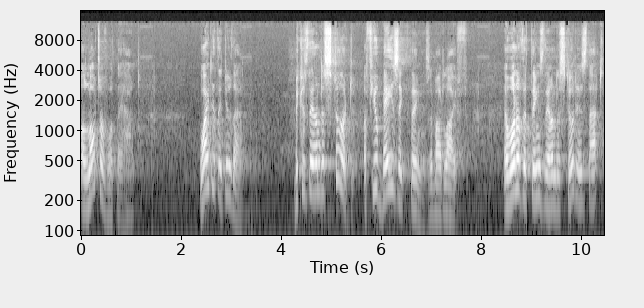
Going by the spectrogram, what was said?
a lot of what they had. Why did they do that? Because they understood a few basic things about life. And one of the things they understood is that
